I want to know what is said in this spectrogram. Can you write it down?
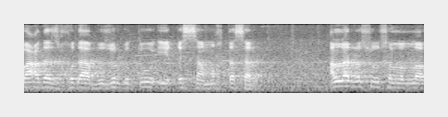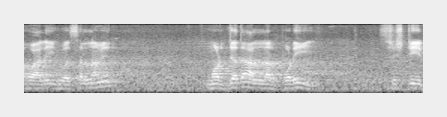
বাদাজ খুদা বুজুর্গ, তু ই কিসা মুখতাসার। আল্লাহর রসুল সাল্লাহ আলী ওয়াসাল্লামের মর্যাদা আল্লাহর পরেই সৃষ্টির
